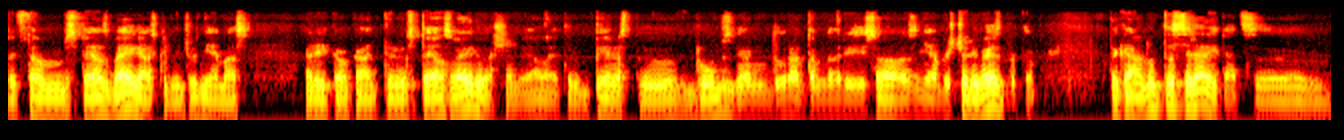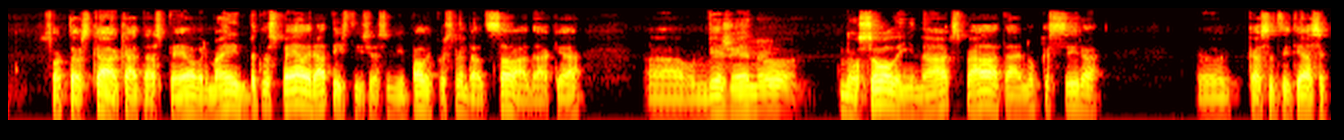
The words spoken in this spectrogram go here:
pēc tam spēles beigās, kad viņš uzņēmās arī kaut kādu spēles veidošanu, ja? lai tur pienestu bumbas gan Durantam, gan arī savā ziņā bišķi arī Vēsbrukam. Kā, nu, tas ir arī tāds uh, faktors, kā, kā tā spēle var mainīt, bet nu, spēle ir attīstījusies, viņa ir palikusi nedaudz savādāk, ja? uh, un bieži vien, nu, no soliņa nāk spēlētāji, nu, kas ir uh, kā sacīt, jāsaka,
